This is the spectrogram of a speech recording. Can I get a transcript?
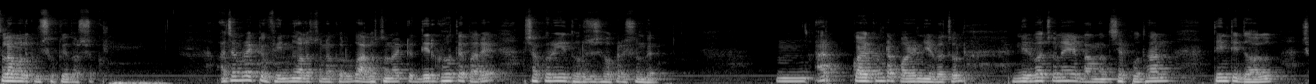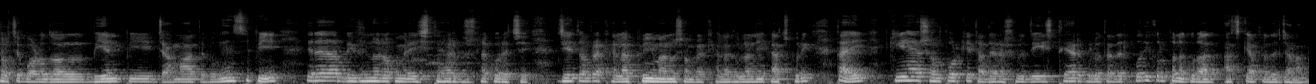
আসসালামু আলাইকুম, সুপ্রিয় দর্শক। আজ আমরা একটু ভিন্ন আলোচনা করব। আলোচনা একটু দীর্ঘ হতে পারে, আশা করি ধৈর্য সহকারে শুনবেন। আর কয়েক ঘণ্টা পরে নির্বাচন। নির্বাচনে বাংলাদেশের প্রধান তিনটি দল, সবচেয়ে বড় দল বিএনপি জামাত এবং এনসিপি এরা বিভিন্ন রকমের ইশতেহার ঘোষণা করেছে। যেহেতু আমরা খেলাপ্রেমী মানুষ, আমরা খেলাধুলা নিয়ে কাজ করি, তাই ক্রীড়া সম্পর্কে তাদের আসলে যে ইশতেহারগুলো, তাদের পরিকল্পনাগুলো আজকে আপনাদের জানাব।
